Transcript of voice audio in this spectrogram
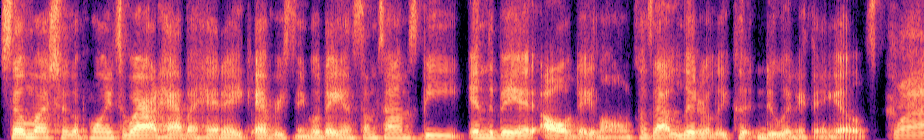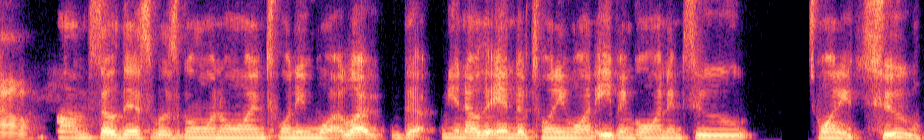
so much to the point to where I'd have a headache every single day and sometimes be in the bed all day long because I literally couldn't do anything else. Wow. Um. So this was going on 21, like the you know the end of 21, even going into 22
